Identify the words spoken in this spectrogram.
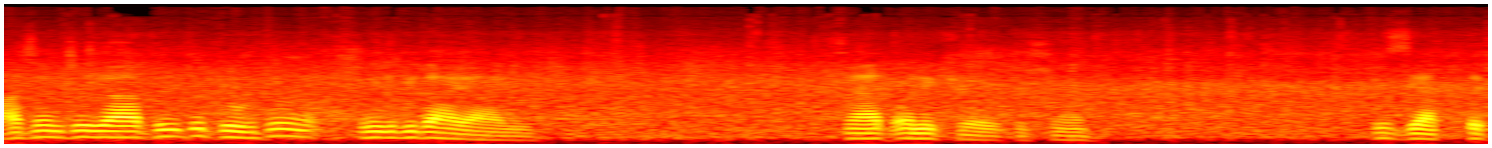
Az önce yağdıydı durdu. Şimdi bir daha yağıyor. Saat 12 oldu şu an. Biz yattık.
